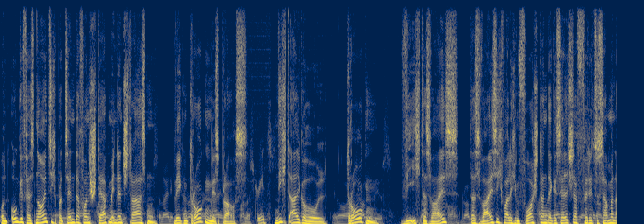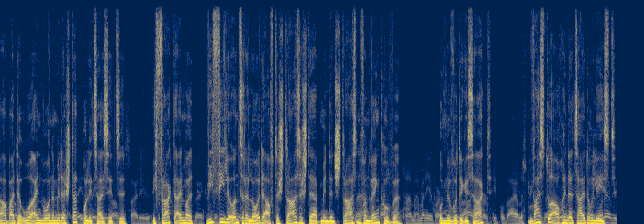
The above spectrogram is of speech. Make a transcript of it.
Und ungefähr 90 Prozent davon sterben in den Straßen wegen Drogenmissbrauchs. Nicht Alkohol, Drogen. Wie ich das weiß? Das weiß ich, weil ich im Vorstand der Gesellschaft für die Zusammenarbeit der Ureinwohner mit der Stadtpolizei sitze. Ich fragte einmal, wie viele unserer Leute auf der Straße sterben, in den Straßen von Vancouver. Und mir wurde gesagt, was du auch in der Zeitung liest,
